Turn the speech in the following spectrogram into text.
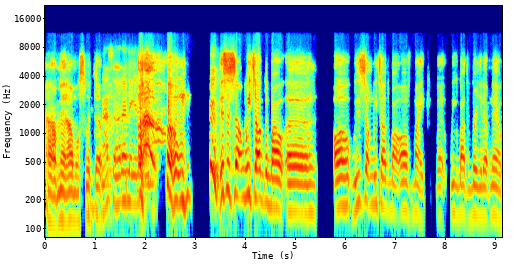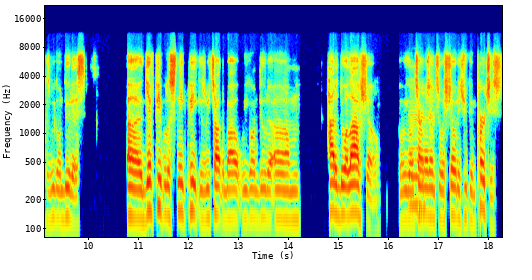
Oh man, I almost slipped up. I tell that nigga that. Um, this is something we talked about. Uh, all this is something we talked about off mic, but we about to bring it up now because we're gonna do this. Uh, give people a sneak peek as we talked about. We're gonna do the um, how to do a live show, and we're gonna turn Mm. it into a show that you can purchase.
